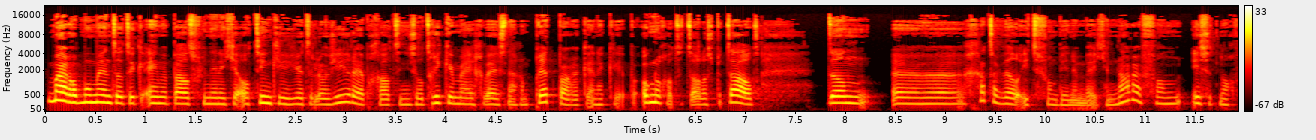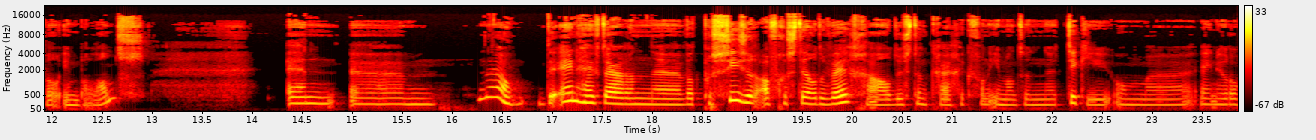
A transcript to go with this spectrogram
Maar op het moment dat ik een bepaald vriendinnetje al tien keer hier te logeren heb gehad, en die is al drie keer mee geweest naar een pretpark en ik heb ook nog altijd alles betaald, dan uh, gaat er wel iets van binnen een beetje narren van, is het nog wel in balans? En um, nou, de een heeft daar een uh, wat preciezer afgestelde weegschaal. Dus dan krijg ik van iemand een uh, tikkie om uh, 1,50 euro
